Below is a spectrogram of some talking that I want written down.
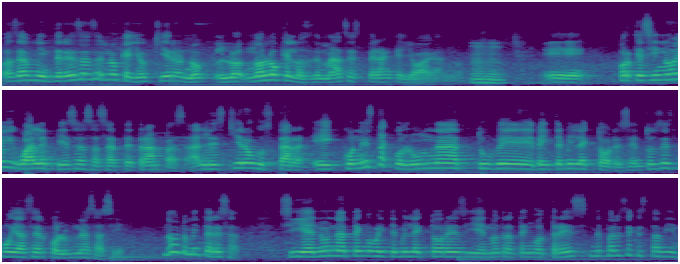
O sea, me interesa hacer lo que yo quiero, no lo, no lo que los demás esperan que yo haga, ¿no? Eh, porque si no, igual empiezas a hacerte trampas. Ah, les quiero gustar. Eh, con esta columna tuve 20 mil lectores, entonces voy a hacer columnas así. No, no me interesa. Si en una tengo 20 mil lectores y en otra tengo 3, me parece que está bien.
